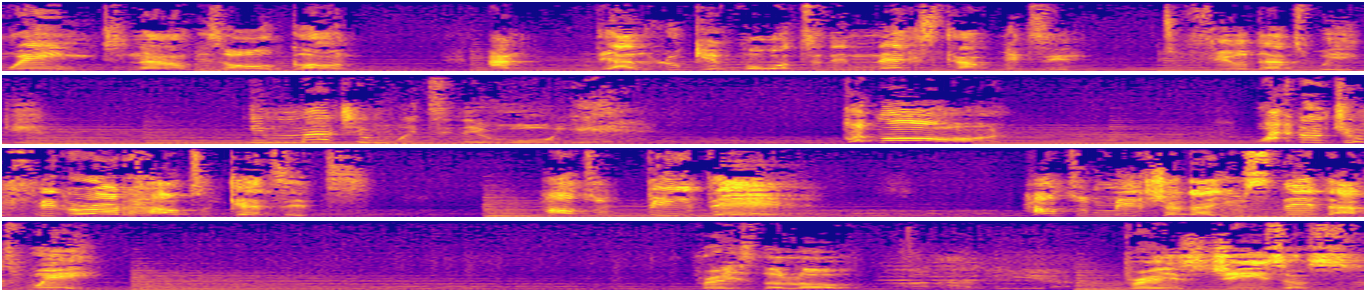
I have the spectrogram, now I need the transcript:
waned now. is all gone. And they are looking forward to the next camp meeting to feel that way again. Imagine waiting a whole year. Come on. Why don't you figure out how to get it? How to be there? How to make sure that you stay that way? Praise the Lord. Praise Jesus.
